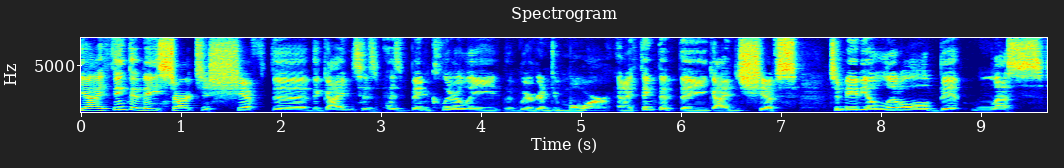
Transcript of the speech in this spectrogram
Yeah, I think that they start to shift the the guidance has, has been clearly that we are going to do more, and I think that the guidance shifts to maybe a little bit less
